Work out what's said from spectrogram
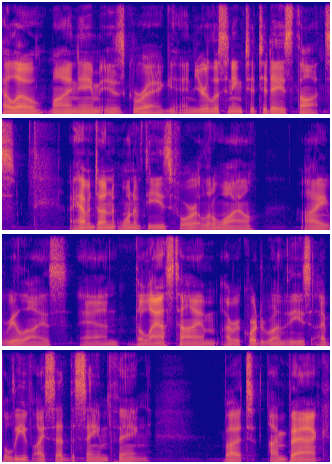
Hello, my name is Greg, and you're listening to today's thoughts. I haven't done one of these for a little while, I realize, and the last time I recorded one of these, I believe I said the same thing. But I'm back.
